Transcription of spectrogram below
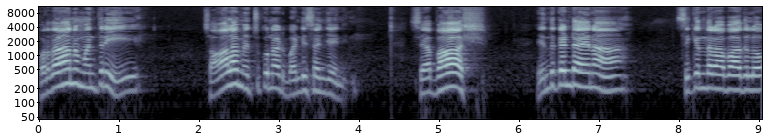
ప్రధానమంత్రి చాలా మెచ్చుకున్నాడు బండి సంజయ్ని. శభాష్ ఎందుకంటే ఆయన సికింద్రాబాదులో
